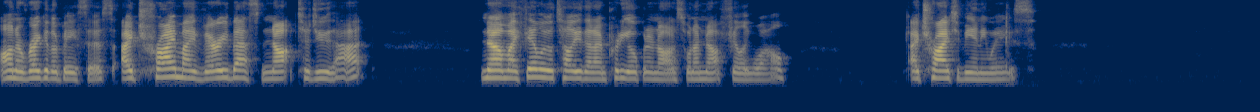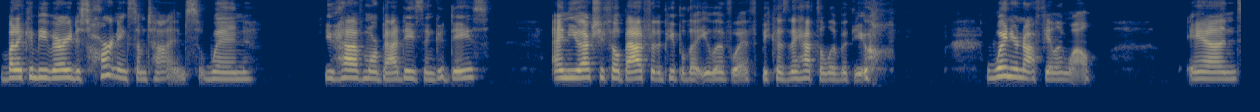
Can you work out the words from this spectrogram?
on a regular basis, I try my very best not to do that. Now, my family will tell you that I'm pretty open and honest when I'm not feeling well. I try to be, anyways. But it can be very disheartening sometimes when you have more bad days than good days. And you actually feel bad for the people that you live with because they have to live with you when you're not feeling well. And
